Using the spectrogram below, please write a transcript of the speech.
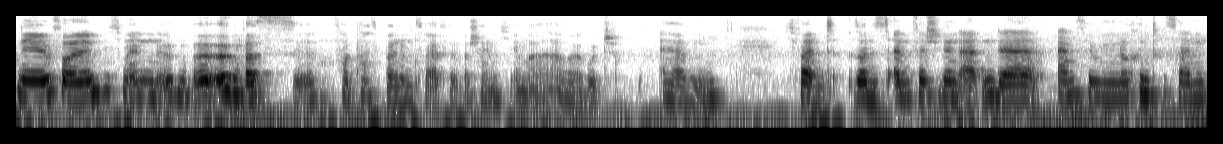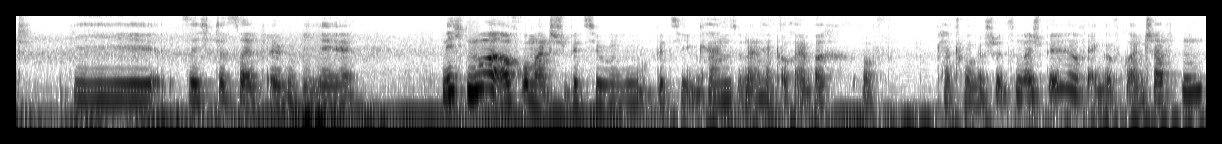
Nee, voll. Ich meine, irgend, irgendwas äh, verpasst man im Zweifel wahrscheinlich immer, aber gut. Ähm, ich fand sonst an verschiedenen Arten der Anziehung noch interessant, wie sich das halt irgendwie nicht nur auf romantische Beziehungen beziehen kann, sondern halt auch einfach auf platonische zum Beispiel, auf enge Freundschaften.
